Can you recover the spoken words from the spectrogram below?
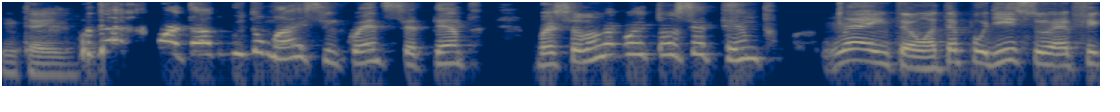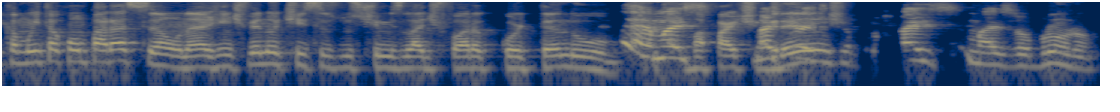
Entendo. Poderia ter cortado muito mais, 50, 70. O Barcelona cortou 70. É, então, até por isso é, fica muita comparação, né? A gente vê notícias dos times lá de fora cortando é, mas, uma parte mas, grande. Mas, mas, o Bruno,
